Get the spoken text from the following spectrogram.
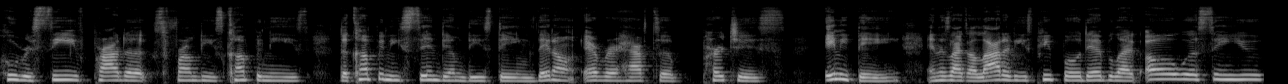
who receive products from these companies, the companies send them these things. They don't ever have to purchase anything. And it's like a lot of these people, they'll be like, oh, we'll send you,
